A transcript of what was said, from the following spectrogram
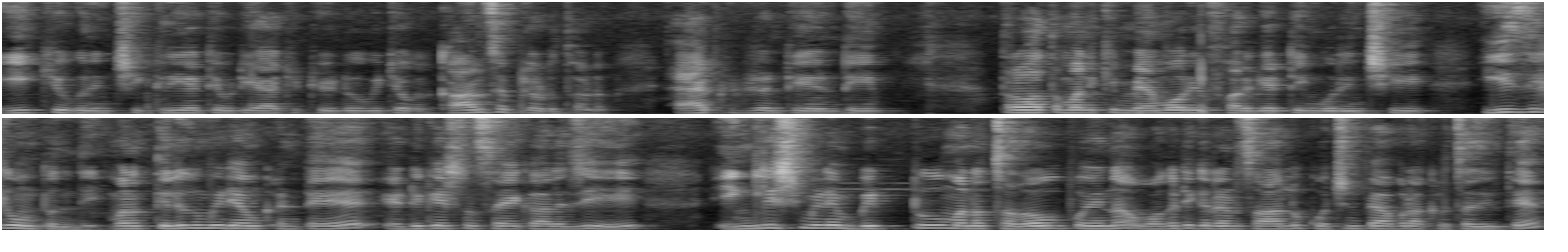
ఈక్యూ గురించి క్రియేటివిటీ యాటిట్యూడ్ వీటి యొక్క కాన్సెప్ట్ అడుగుతాడు. యాప్టిట్యూడ్ అంటే ఏంటి? తర్వాత మనకి మెమొరీ ఫర్గెటింగ్ గురించి ఈజీగా ఉంటుంది. మన తెలుగు మీడియం కంటే education psychology English medium bit మనం చదవకపోయినా ఒకటికి రెండు సార్లు క్వశ్చన్ పేపర్ అక్కడ చదివితే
